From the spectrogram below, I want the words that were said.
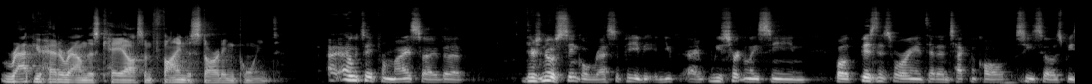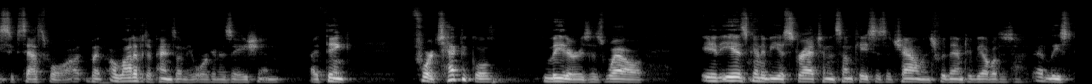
wrap your head around this chaos and find a starting point. I, I would say from my side that there's no single recipe, and you, I, we've certainly seen both business oriented and technical CISOs be successful, but a lot of it depends on the organization. I think for technical leaders as well, it is going to be a stretch and in some cases a challenge for them to be able to at least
